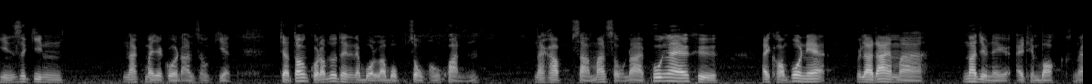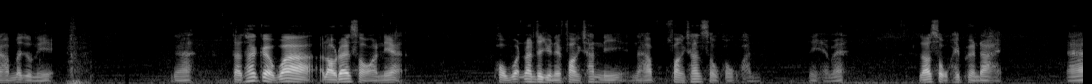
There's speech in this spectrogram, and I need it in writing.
หินสกินนักมายากลอันทรงเกียรติ จะต้องกดรับตัวในระบบระบบส่งของขวัญนะครับ สามารถส่งได้ พูดง่ายก็คือไอของพวกนี้เวลาได้มาน่าจะอยู่ในไอเทมบ็อกซ์นะครับน่าจะอยู่นี้นะแต่ถ้าเกิดว่าเราได้ 2 อันเนี้ยผมว่าน่าจะอยู่ในฟังก์ชันนี้นะครับ ฟังก์ชันส่งของขวัญนี่เห็นไหมแล้วส่งให้เพื่อนได้อ่า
